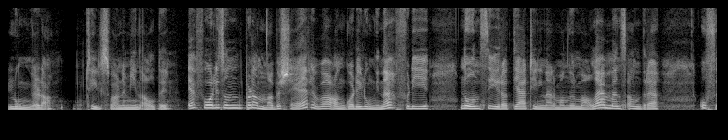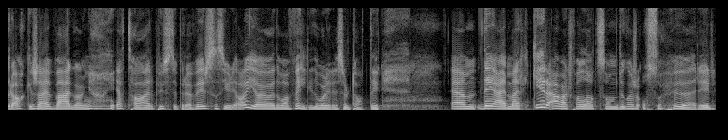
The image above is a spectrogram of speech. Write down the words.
lunger, da. Tilsvarende min alder. Jeg får litt sånn blanda beskjeder hva angår de lungene. Fordi noen sier at de er tilnærma normale, mens andre offer og akker seg hver gang jeg tar pusteprøver. Så sier de oi, oi, oi, det var veldig dårlige resultater. Um, det jeg merker, er i hvert fall at som du kanskje også hører,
